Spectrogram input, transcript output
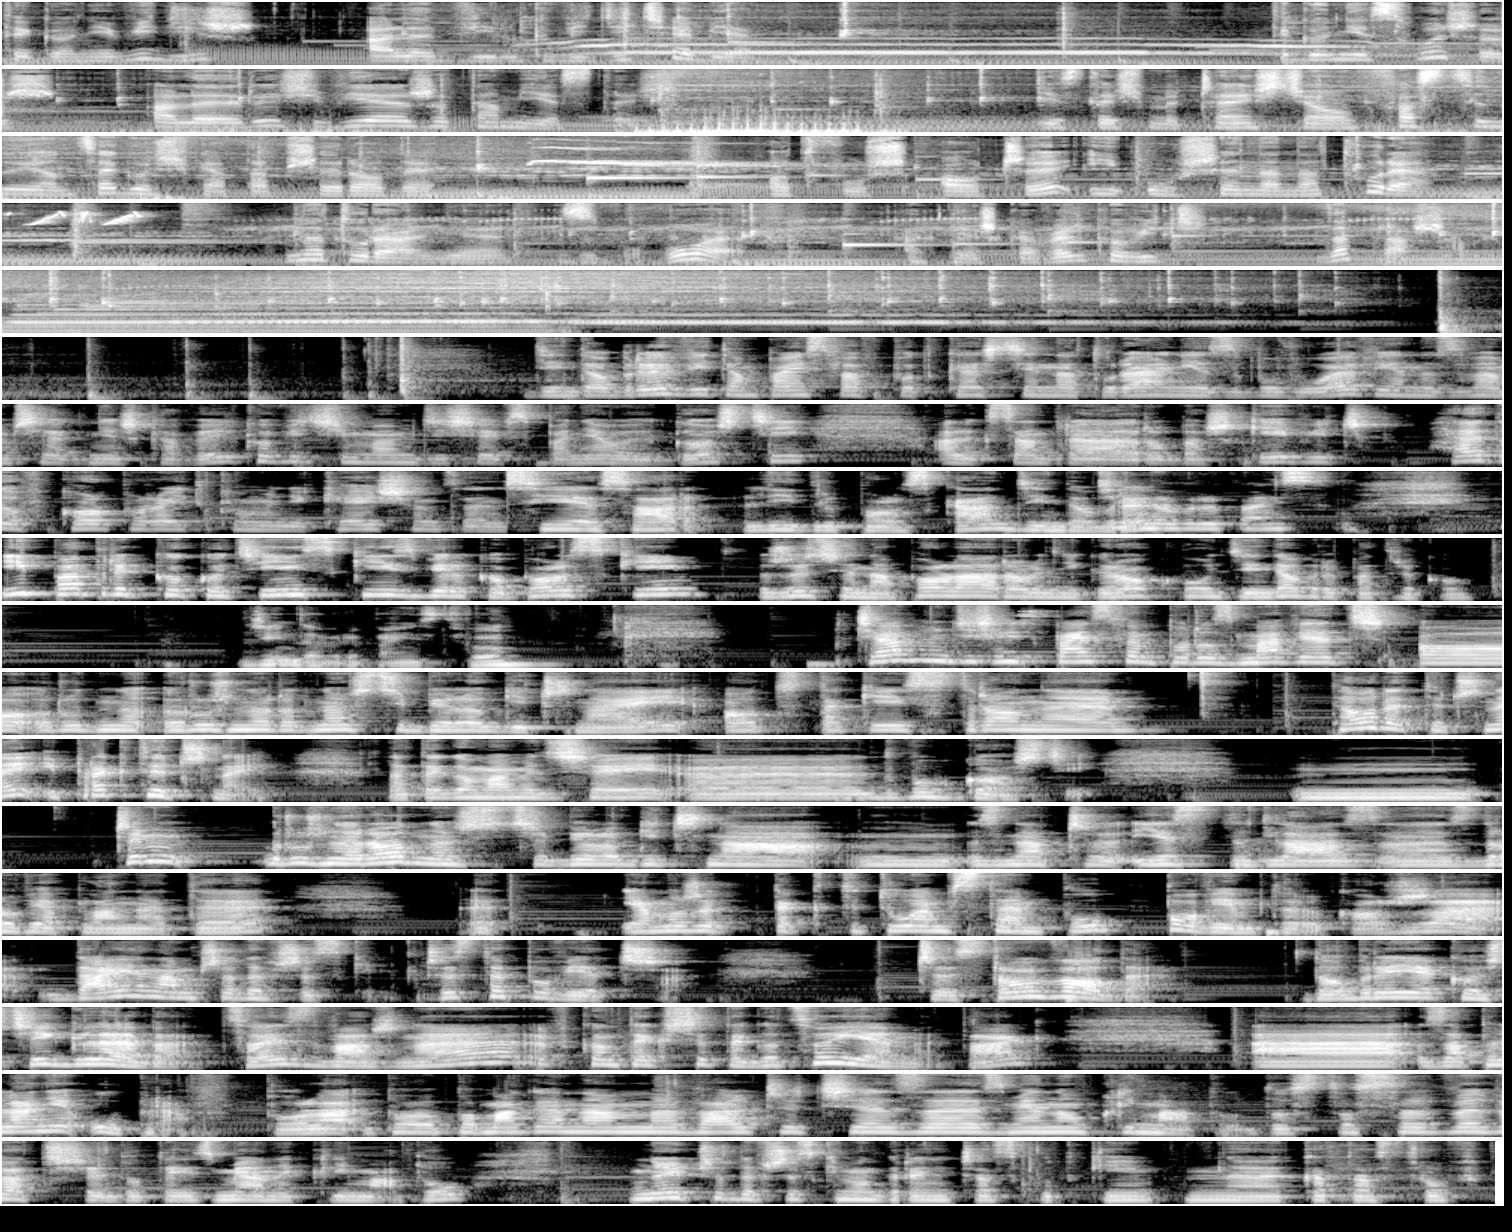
Ty go nie widzisz, ale wilk widzi ciebie. Ty go nie słyszysz, ale ryś wie, że tam jesteś. Jesteśmy częścią fascynującego świata przyrody. Otwórz oczy i uszy na naturę. Naturalnie z WWF. Agnieszka Welkowicz, zapraszam. Dzień dobry, witam Państwa w podcaście Naturalnie z WWF. Ja nazywam się Agnieszka Wielkowicz i mam dzisiaj wspaniałych gości. Aleksandra Robaszkiewicz, Head of Corporate Communications and CSR Lidl Polska. Dzień dobry. Dzień dobry Państwu. I Patryk Kokociński z Wielkopolski, Życie na pola, Rolnik Roku. Dzień dobry Patryku. Dzień dobry Państwu. Chciałabym dzisiaj z Państwem porozmawiać o różnorodności biologicznej od takiej strony teoretycznej i praktycznej. Dlatego mamy dzisiaj e, dwóch gości. Mm, czym różnorodność biologiczna mm, znaczy, jest dla zdrowia planety? E, ja może tak tytułem wstępu powiem tylko, że daje nam przede wszystkim czyste powietrze, czystą wodę, dobrej jakości glebę, co jest ważne w kontekście tego, co jemy, tak? Zapylanie upraw pomaga nam walczyć ze zmianą klimatu, dostosowywać się do tej zmiany klimatu, no i przede wszystkim ogranicza skutki katastrof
